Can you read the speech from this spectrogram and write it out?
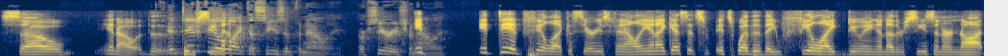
So you know, the, It did feel like a season finale or series finale. it did feel like a series finale and i guess it's it's whether they feel like doing another season or not.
